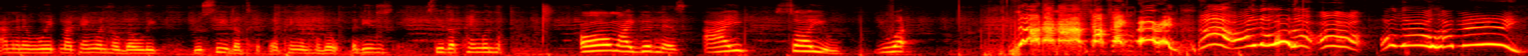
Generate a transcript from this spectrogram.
I'm gonna wait my penguin huggle. You see that uh, penguin huggle. It is see the penguin. Oh my goodness! I saw you. You are. No, no, no! stop saying Baaren! Ah! Oh no! Oh! Oh, oh no! Help me!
